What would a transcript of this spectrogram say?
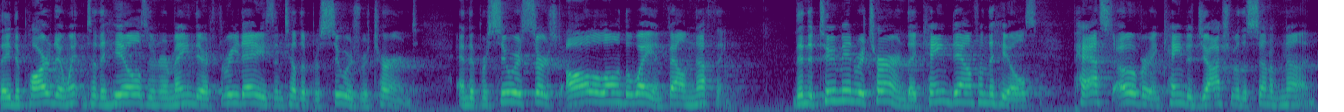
They departed and went into the hills and remained there three days until the pursuers returned. And the pursuers searched all along the way and found nothing. Then the two men returned. They came down from the hills, passed over, and came to Joshua the son of Nun.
